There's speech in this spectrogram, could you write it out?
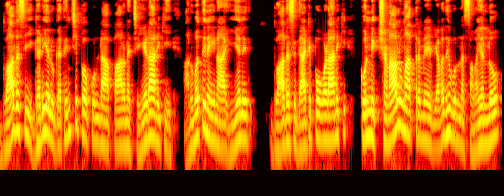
ద్వాదశి గడియలు గతించిపోకుండా పాలన చేయడానికి అనుమతినైనా ఇయ్యలేదు. ద్వాదశి దాటిపోవడానికి కొన్ని క్షణాలు మాత్రమే వ్యవధి ఉన్న సమయంలో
